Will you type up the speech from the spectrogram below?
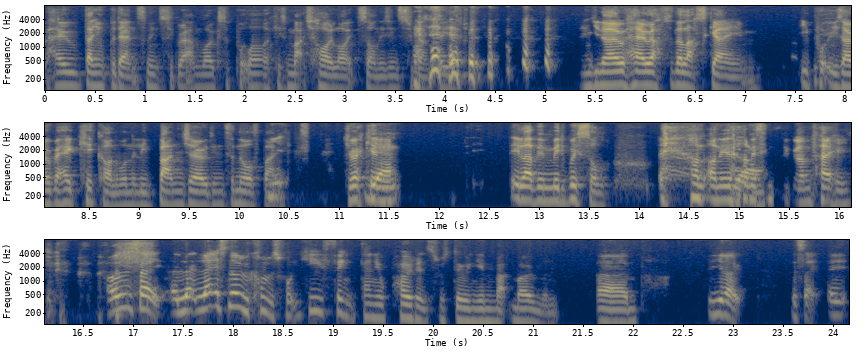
how Daniel Podence on Instagram likes to put like his match highlights on his Instagram feed? And you know how after the last game, he put his overhead kick on, one that he banjoed into North Bank. Yeah. Do you reckon yeah. he'll have him mid whistle on, on, his, yeah. on his Instagram page? I was going to say, let, let, us know in the comments what you think Daniel Podence was doing in that moment. Um, you know, it's like it,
